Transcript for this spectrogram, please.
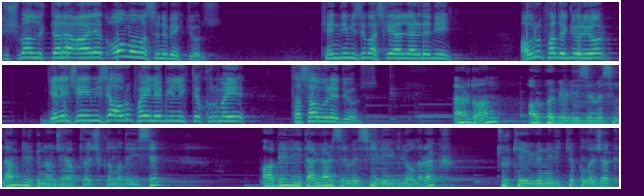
düşmanlıklara alet olmamasını bekliyoruz. Kendimizi başka yerlerde değil, Avrupa'da görüyor, geleceğimizi Avrupa ile birlikte kurmayı tasavvur ediyoruz. Erdoğan Avrupa Birliği zirvesinden bir gün önce yaptığı açıklamada ise AB Liderler Zirvesi ile ilgili olarak Türkiye'ye yönelik yapılacak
